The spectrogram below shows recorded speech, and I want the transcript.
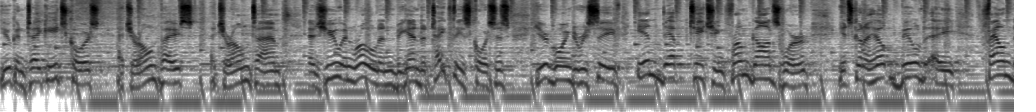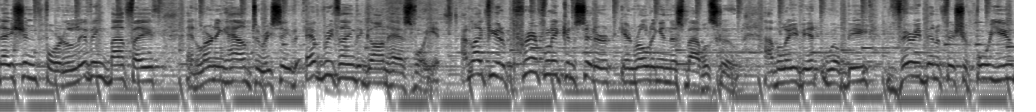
You can take each course at your own pace, at your own time. As you enroll and begin to take these courses, you're going to receive in-depth teaching from God's Word. It's going to help build a foundation for living by faith and learning how to receive everything that God has for you. I'd like for you to prayerfully consider enrolling in this Bible school. I believe it will be very beneficial beneficial for you,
